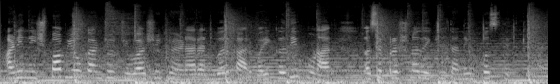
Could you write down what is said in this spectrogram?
आणि निष्पाप युवकांच्या जीवाशी खेळणाऱ्यांवर कारवाई कधी होणार असे प्रश्न देखील त्यांनी उपस्थित केले.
